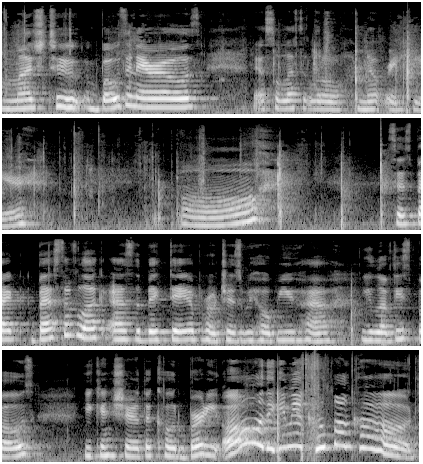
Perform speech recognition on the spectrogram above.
much to Bows and Arrows. They also left a little note right here. Oh, says "Bec- best of luck as the big day approaches. We hope you have you love these bows. You can share the code Birdie. Oh, they gave me a coupon code.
